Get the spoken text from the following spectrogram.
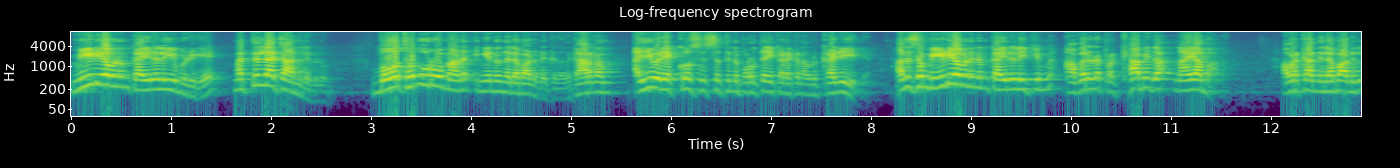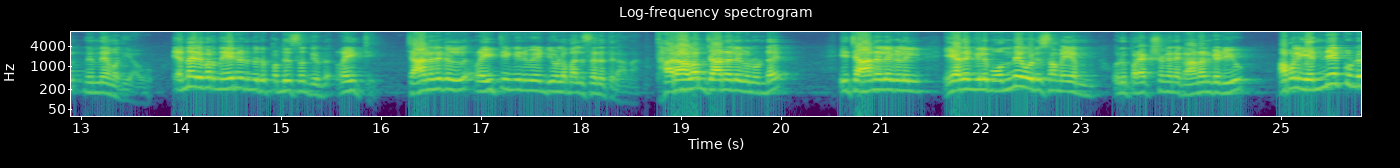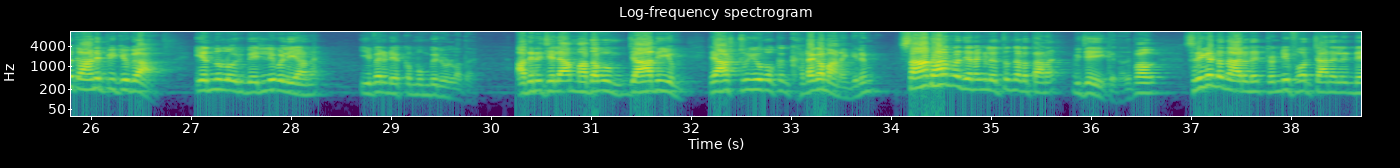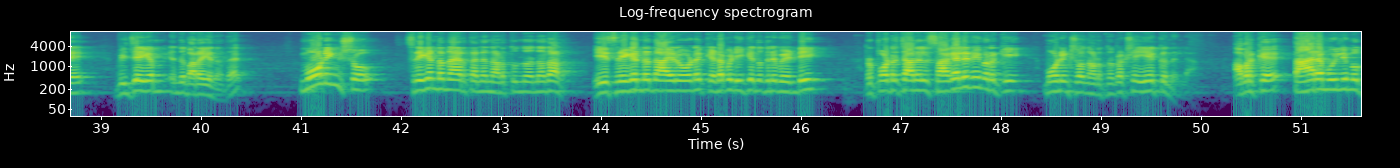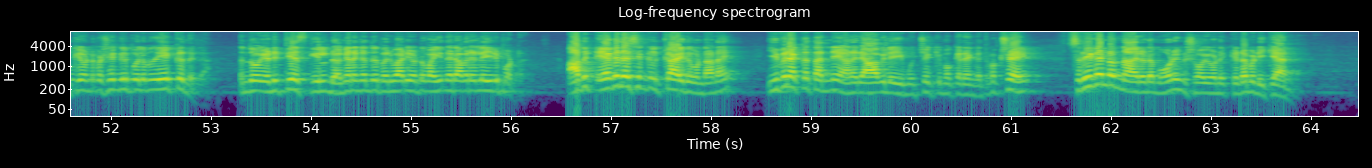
മീഡിയ വണും കൈരളിയും ഒഴികെ മറ്റെല്ലാ ചാനലുകളും ബോധപൂർവമാണ് ഇങ്ങനെ നിലപാടെടുക്കുന്നത്. കാരണം ഈ ഒരു എക്കോസിസ്റ്റത്തിന് പുറത്തേക്ക് കിടക്കാൻ അവർ കഴിയില്ല. അതേസമയം മീഡിയ വണിനും കൈരളിക്കും അവരുടെ പ്രഖ്യാപിത നയമാണ്. അവർക്ക് ആ നിലപാടിൽ നിന്നേ മതിയാവൂ. എന്നാൽ ഇവർ നേരിടുന്ന ഒരു പ്രതിസന്ധിയുണ്ട് റേറ്റിംഗ് ചാനലുകൾ റേറ്റിംഗിന് വേണ്ടിയുള്ള മത്സരത്തിലാണ്. ധാരാളം ചാനലുകളുണ്ട്. ഈ ചാനലുകളിൽ ഏതെങ്കിലും ഒന്നേ ഒരു സമയം ഒരു പ്രേക്ഷകനെ കാണാൻ കഴിയൂ. അപ്പോൾ എന്നെ കൊണ്ട് കാണിപ്പിക്കുക എന്നുള്ള ഒരു വെല്ലുവിളിയാണ് ഇവരുടെയൊക്കെ മുമ്പിലുള്ളത്. അതിന് ചില മതവും ജാതിയും രാഷ്ട്രീയവും ഒക്കെ ഘടകമാണെങ്കിലും സാധാരണ ജനങ്ങൾ എത്തുന്നിടത്താണ് വിജയിക്കുന്നത്. ഇപ്പോൾ ശ്രീകണ്ഠൻ നായരുടെ ട്വന്റി ഫോർ ചാനലിന്റെ വിജയം എന്ന് പറയുന്നത് മോർണിംഗ് ഷോ ശ്രീകണ്ഠൻ നായർ തന്നെ നടത്തുന്നു എന്നതാണ്. ഈ ശ്രീകണ്ഠൻ നായരോട് കിടപിടിക്കുന്നതിന് വേണ്ടി റിപ്പോർട്ടർ ചാനൽ സകലനെയും ഇറക്കി മോർണിംഗ് ഷോ നടത്തുന്നു. പക്ഷേ ഏക്കുന്നില്ല. അവർക്ക് താരമൂല്യമൊക്കെ ഉണ്ട്. പക്ഷേ എങ്കിൽ പോലും അത് ഏക്കുന്നില്ല. എന്തോ എഡിറ്റേഴ്സ് ഗിൽഡ് അങ്ങനെ അങ്ങനത്തെ പരിപാടിയോട്ട് വൈകുന്നേരം അവരെല്ലാം ഇരിപ്പുണ്ട്. അത് ഏകദേശം ക്ലിക്കായതുകൊണ്ടാണ് ഇവരൊക്കെ തന്നെയാണ് രാവിലെയും ഉച്ചയ്ക്കും ഒക്കെ രംഗത്ത്. പക്ഷേ ശ്രീകണ്ഠൻ നായരുടെ മോർണിംഗ് ഷോയോട് കിടപിടിക്കാൻ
